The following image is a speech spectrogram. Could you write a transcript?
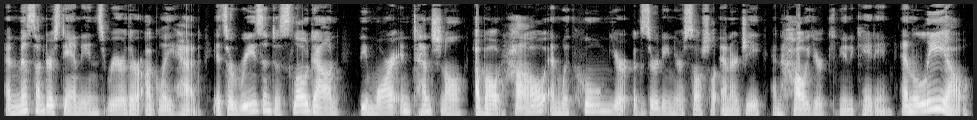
and misunderstandings rear their ugly head. It's a reason to slow down be more intentional about how and with whom you're exerting your social energy and how you're communicating. And Leo,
